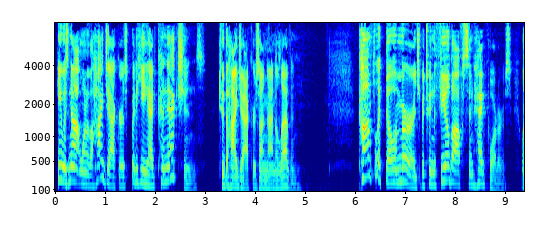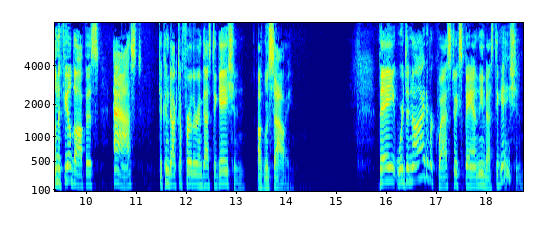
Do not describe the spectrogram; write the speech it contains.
He was not one of the hijackers, but he had connections to the hijackers on 9 11. Conflict, though, emerged between the field office and headquarters when the field office asked to conduct a further investigation of Moussaoui. They were denied a request to expand the investigation.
